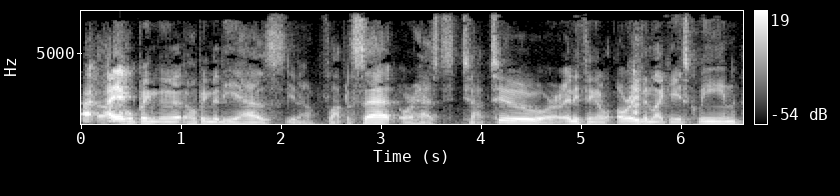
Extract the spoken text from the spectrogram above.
I, uh, I hoping that hoping that he has you know flopped a set or has top two or anything or even like ace queen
